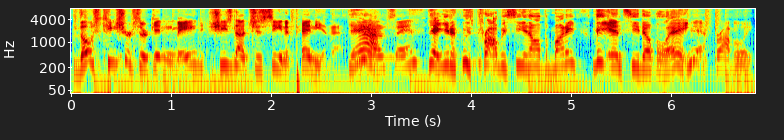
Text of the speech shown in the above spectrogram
those T-shirts are getting made. She's not just seeing a penny of that. Yeah. you know what I'm saying? Yeah, you know who's probably seeing all the money? The NCAA. Yeah, probably.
